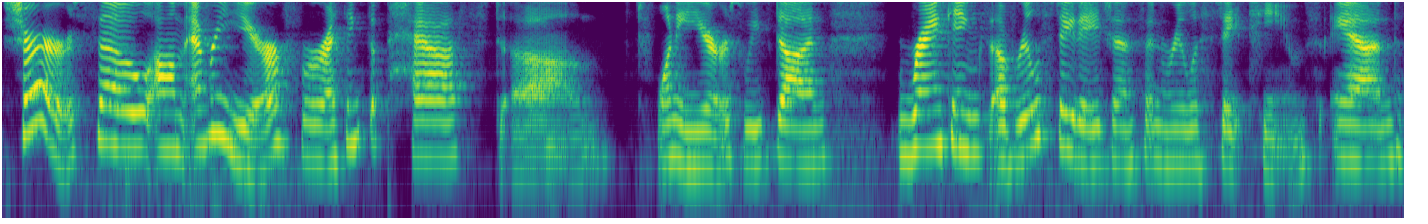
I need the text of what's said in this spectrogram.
Sure. So um, every year for I think the past um, 20 years, we've done rankings of real estate agents and real estate teams. And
